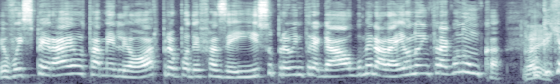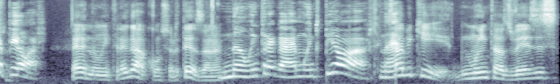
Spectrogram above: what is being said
Eu vou esperar eu estar melhor para eu poder fazer isso, para eu entregar algo melhor. Aí eu não entrego nunca. É o que, que é pior? É, não entregar, com certeza, né? Não entregar é muito pior, né? Sabe que muitas vezes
